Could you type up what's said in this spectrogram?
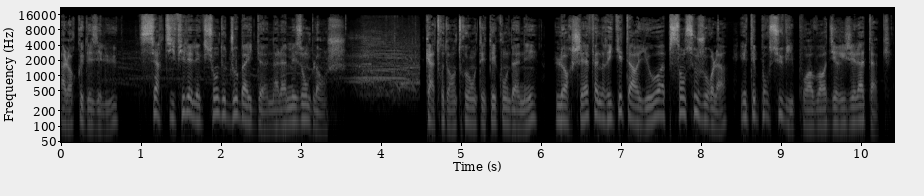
alors que des élus certifie l'élection de Joe Biden à la Maison-Blanche. Quatre d'entre eux ont été condamnés. Leur chef, Enrique Tario, absent ce jour-là, était poursuivi pour avoir dirigé l'attaque.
